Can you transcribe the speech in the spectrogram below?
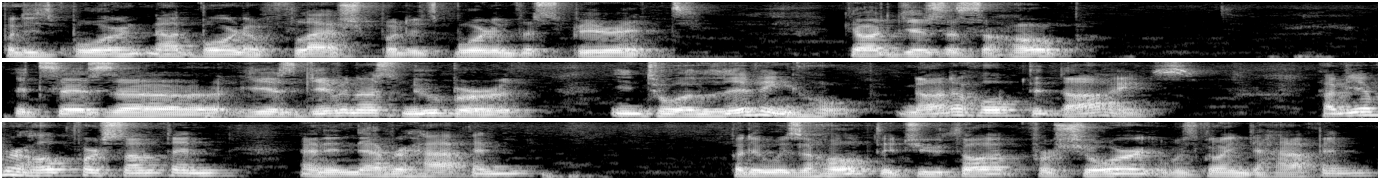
But it's born not born of flesh but it's born of the spirit. God gives us a hope. It says uh, he has given us new birth into a living hope not a hope that dies. Have you ever hoped for something and it never happened? But it was a hope that you thought for sure it was going to happen.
